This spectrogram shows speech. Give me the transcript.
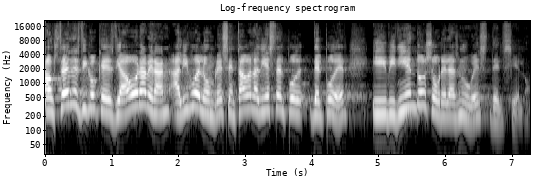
A ustedes les digo que desde ahora verán al Hijo del Hombre sentado a la diestra del poder, y viniendo sobre las nubes del cielo.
